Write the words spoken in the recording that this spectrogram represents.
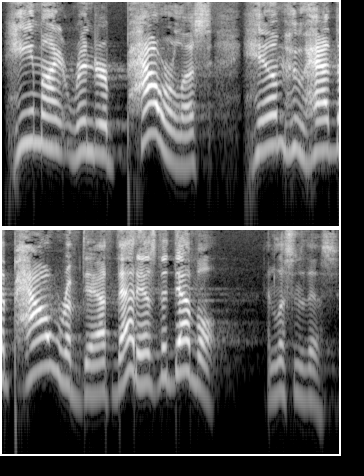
he might render powerless him who had the power of death, that is, the devil. And listen to this.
